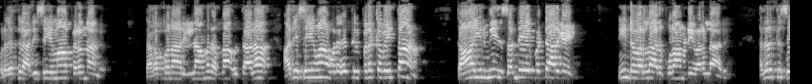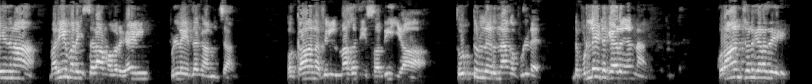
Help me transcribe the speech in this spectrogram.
உலகத்துல அதிசயமா பிறந்தாங்க. தகப்பனார் இல்லாமல் அல்லாஹு தாலா அதிசயமா உலகத்தில் பிறக்க வைத்தான். தாயின் மீது சந்தேகப்பட்டார்கள். நீண்ட வரலாறு குரானுடைய வரலாறு. அதற்கு செய்தனா மரியம் அலை அவர்கள் பிள்ளையை தான் காமிச்சாங்க. மகதி சபியா. தொட்டுள்ள இருந்தாங்க புள்ள. இந்த பிள்ளைகிட்ட கேளுங்கன்னாங்க. குரான் சொல்கிறது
